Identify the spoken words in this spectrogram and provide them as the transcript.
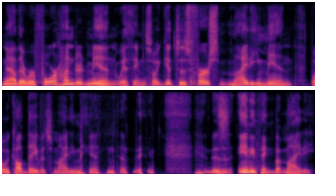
Now there were 400 men with him. So he gets his first mighty men, what we call David's mighty men. this is anything but mighty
